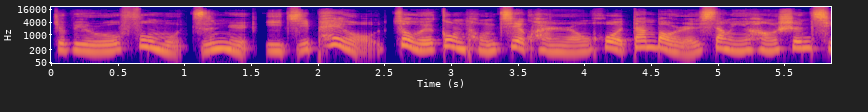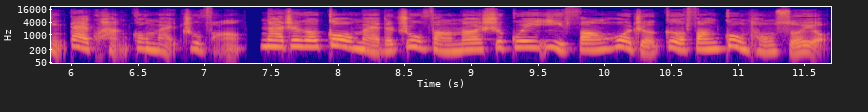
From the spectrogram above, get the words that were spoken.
就比如父母、子女以及配偶，作为共同借款人或担保人，向银行申请贷款购买住房。那这个购买的住房呢，是归一方或者各方共同所有。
